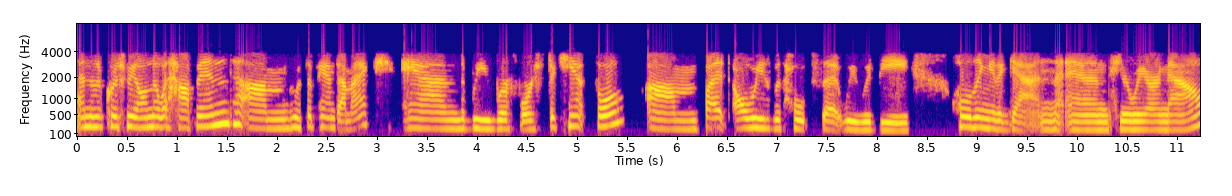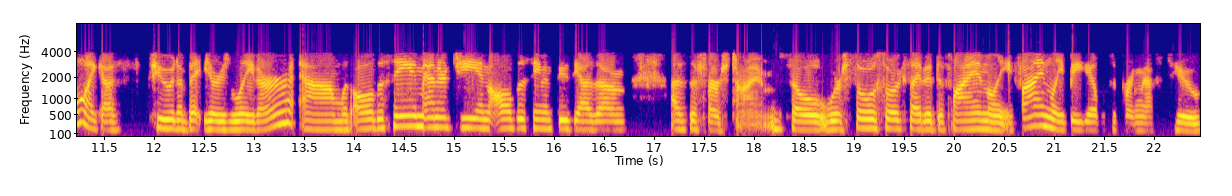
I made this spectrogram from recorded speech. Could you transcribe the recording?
And then, of course, we all know what happened um, with the pandemic and we were forced to cancel, um, but always with hopes that we would be holding it again. And here we are now, I guess, two and a bit years later, um, with all the same energy and all the same enthusiasm as the first time. So we're so, so excited to finally, finally be able to bring this to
